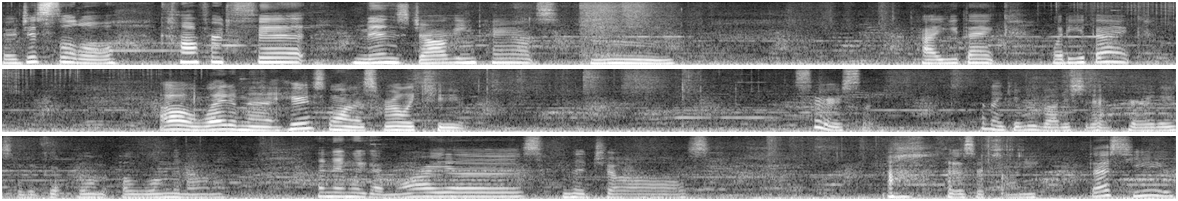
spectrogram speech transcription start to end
They're just little comfort fit men's jogging pants. Hmm. How you think? What do you think? Oh, wait a minute. Here's one that's really cute. Seriously. I think everybody should have a pair of these with a, a woman on it. And then we got Mario's and the Jaws. Oh, those are funny. That's you.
